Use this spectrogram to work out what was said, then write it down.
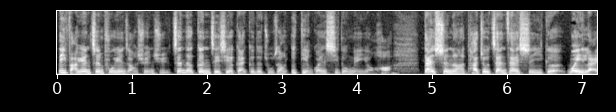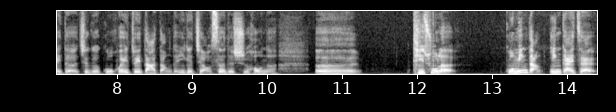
立法院正副院长选举真的跟这些改革的主张一点关系都没有哈，但是呢，他就站在是一个未来的这个国会最大党的一个角色的时候呢，呃，提出了国民党应该在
